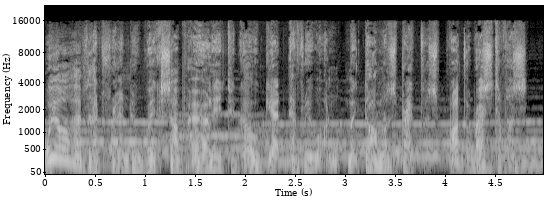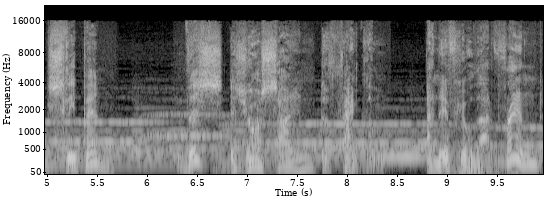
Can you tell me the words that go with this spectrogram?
We all have that friend who wakes up early to go get everyone McDonald's breakfast, while the rest of us sleep in. This is your sign to thank them. And if you're that friend,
